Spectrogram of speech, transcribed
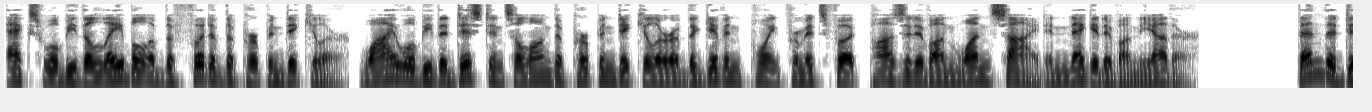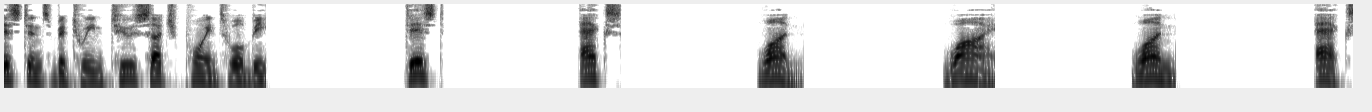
x will be the label of the foot of the perpendicular, y will be the distance along the perpendicular of the given point from its foot positive on one side and negative on the other. Then the distance between two such points will be dist x 1 y 1 x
